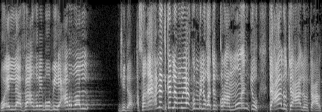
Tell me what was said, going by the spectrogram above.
وإلا فأضربوا به عرض الجدار. أصلا إحنا نتكلم وياكم بلغة القرآن مو أنتم تعالوا تعالوا تعالوا.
